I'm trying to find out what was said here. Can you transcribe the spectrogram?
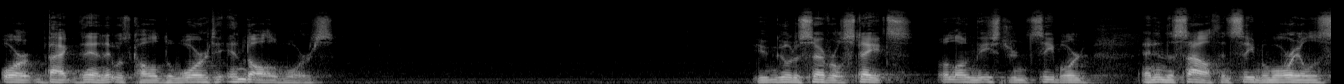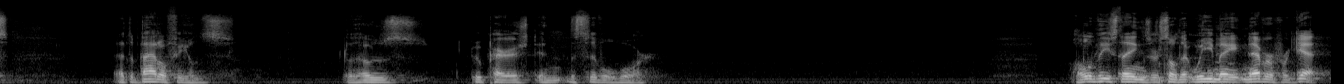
Or back then, it was called the War to End All Wars. You can go to several states along the eastern seaboard and in the south and see memorials at the battlefields to those who perished in the Civil War. All of these things are so that we may never forget.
